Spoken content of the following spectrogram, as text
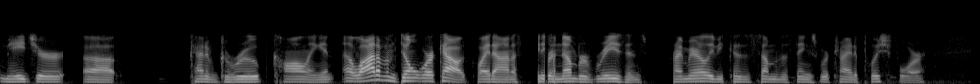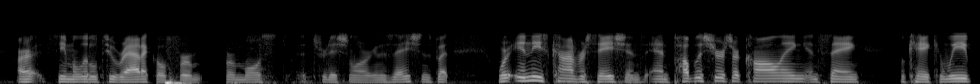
major uh, kind of group calling, and a lot of them don't work out. Quite honestly, for a number of reasons primarily because of some of the things we're trying to push for are seem a little too radical for for most uh, traditional organizations. But we're in these conversations, and publishers are calling and saying, "Okay, can we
